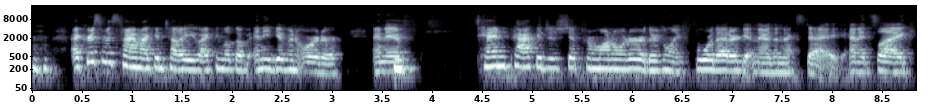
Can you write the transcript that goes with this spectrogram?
at Christmas time. I can tell you, I can look up any given order, and if 10 packages shipped from one order, there's only four that are getting there the next day, and it's like,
